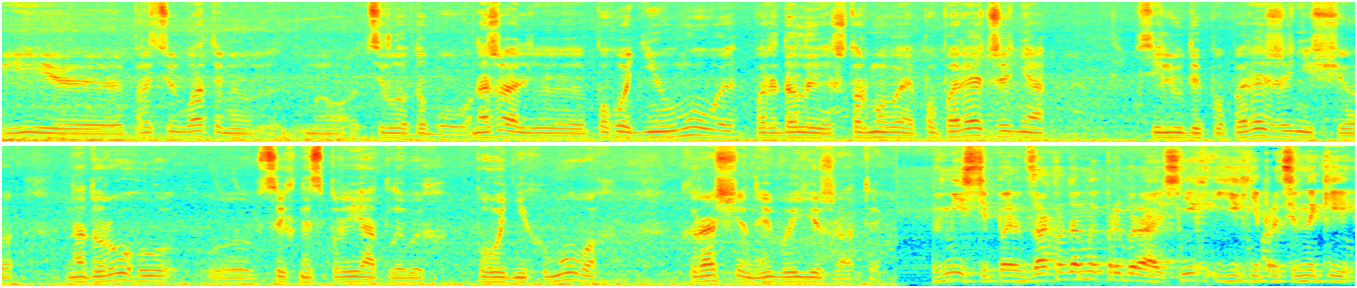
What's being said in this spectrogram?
І е, працюватимемо цілодобово. На жаль, е, погодні умови передали штормове попередження. Всі люди попереджені, що на дорогу е, в цих несприятливих погодних умовах краще не виїжджати. В місті перед закладами прибирають сніг і їхні працівники.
